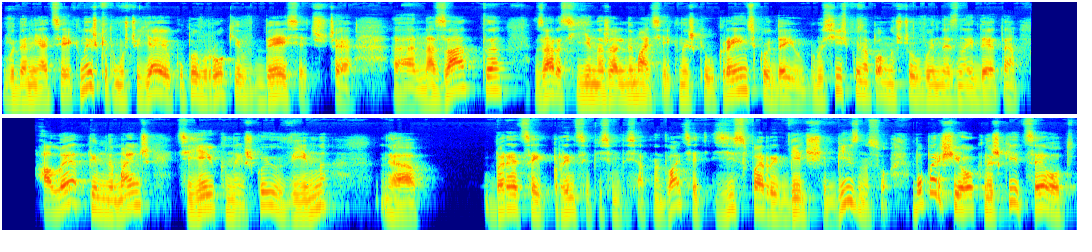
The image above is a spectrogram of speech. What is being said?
видання цієї книжки, тому що я її купив років 10 ще е, назад. Зараз її, на жаль, немає цієї книжки українською, де і російською, напевно, що ви не знайдете. Але тим не менш, цією книжкою він е, бере цей принцип 80 на 20 зі сфери більше бізнесу, бо перші його книжки це от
